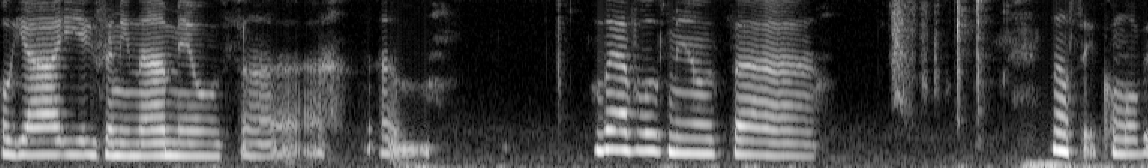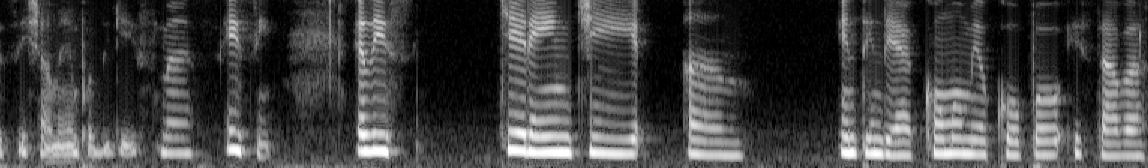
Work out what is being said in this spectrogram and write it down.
olhar e examinar meus uh, um, levels, meus uh, não sei como se chama em português, mas assim, eles querem de um, entender como meu corpo estava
